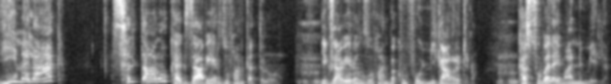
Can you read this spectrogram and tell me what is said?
ይህ መልአክ ስልጣኑ ከእግዚአብሔር ዙፋን ቀጥሎ ነው። የእግዚአብሔርን ዙፋን በክንፉ የሚጋርድ ነው። ከሱ በላይ ማንም የለም።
